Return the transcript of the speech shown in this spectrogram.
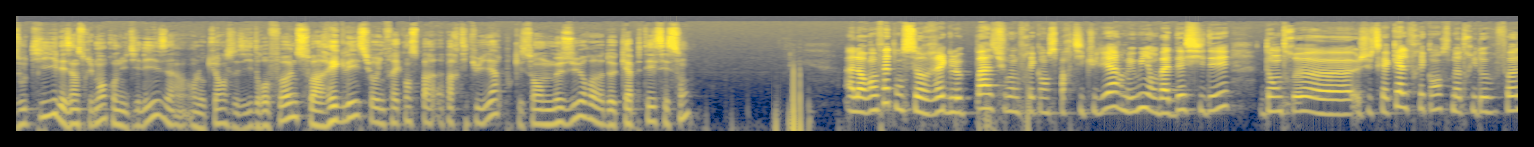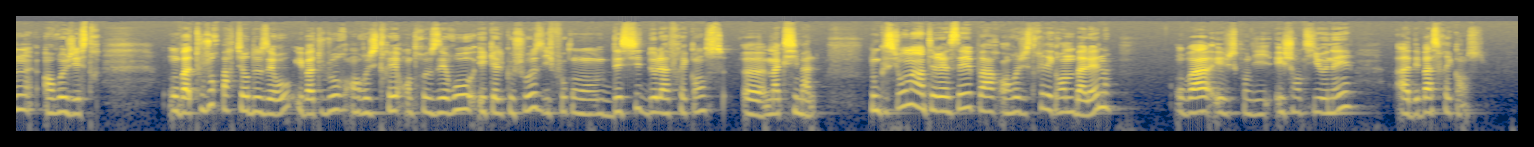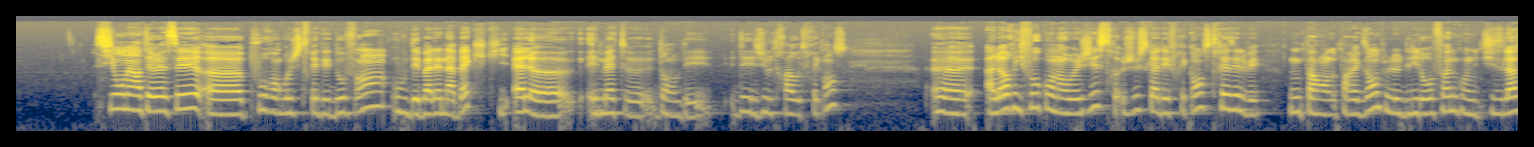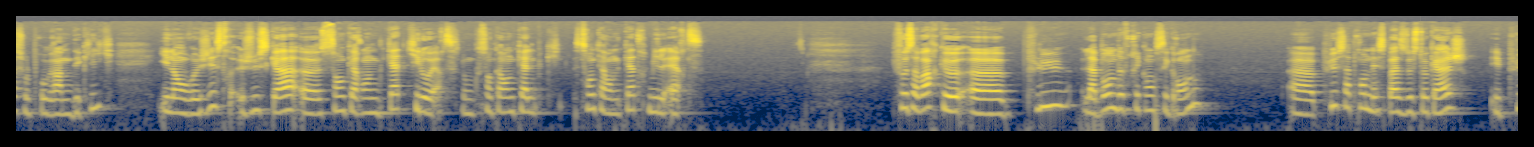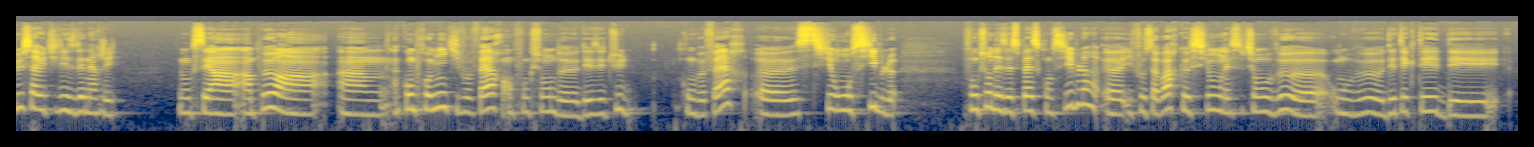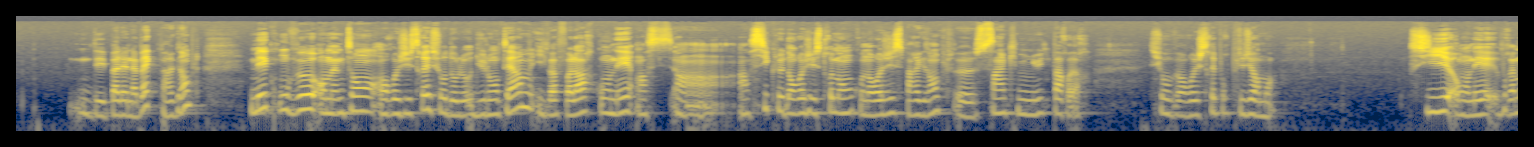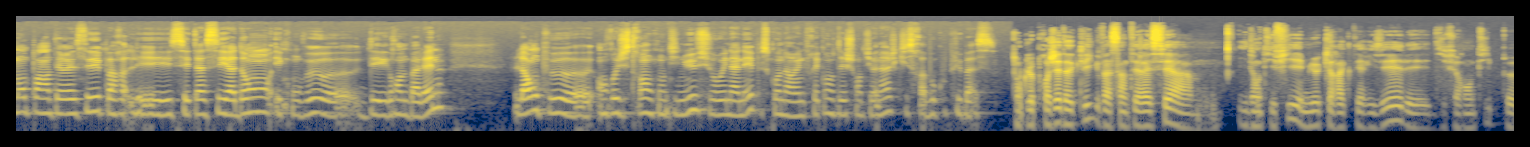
outils, les instruments qu'on utilise, en l'occurrence les hydrophones, soient réglés sur une fréquence particulière pour qu'ils soient en mesure de capter ces sons? Alors en fait, on ne se règle pas sur une fréquence particulière, mais oui, on va décider d'entre euh, jusqu'à quelle fréquence notre hydrophone enregistre on va toujours partir de zéro. Il va toujours enregistrer entre zéro et quelque chose. Il faut qu'on décide de la fréquence euh, maximale. Donc, si on est intéressé par enregistrer les grandes baleines, on va, ce qu'on dit, échantillonner à des basses fréquences. Si on est intéressé euh, pour enregistrer des dauphins ou des baleines à bec qui, elles, euh, émettent dans des, ultra hautes fréquences, alors il faut qu'on enregistre jusqu'à des fréquences très élevées. Par, par exemple, l'hydrophone qu'on utilise là sur le programme Déclic, il enregistre jusqu'à 144 kHz, donc 144, 144 000 Hz. Il faut savoir que euh, plus la bande de fréquence est grande, euh, plus ça prend de l'espace de stockage et plus ça utilise d'énergie. Donc c'est un, peu un, compromis qu'il faut faire en fonction des études qu'on veut faire. Euh, si on cible, en fonction des espèces qu'on cible, il faut savoir que si on veut détecter des, des baleines à bec, par exemple, mais qu'on veut en même temps enregistrer sur du long terme, il va falloir qu'on ait un, cycle d'enregistrement, qu'on enregistre par exemple 5 euh, minutes par heure, si on veut enregistrer pour plusieurs mois. Si on n'est vraiment pas intéressé par les cétacés à dents et qu'on veut euh, des grandes baleines, là on peut euh, enregistrer en continu sur une année parce qu'on aura une fréquence d'échantillonnage qui sera beaucoup plus basse. Donc le projet d'Aclic va s'intéresser à identifier et mieux caractériser les différents types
